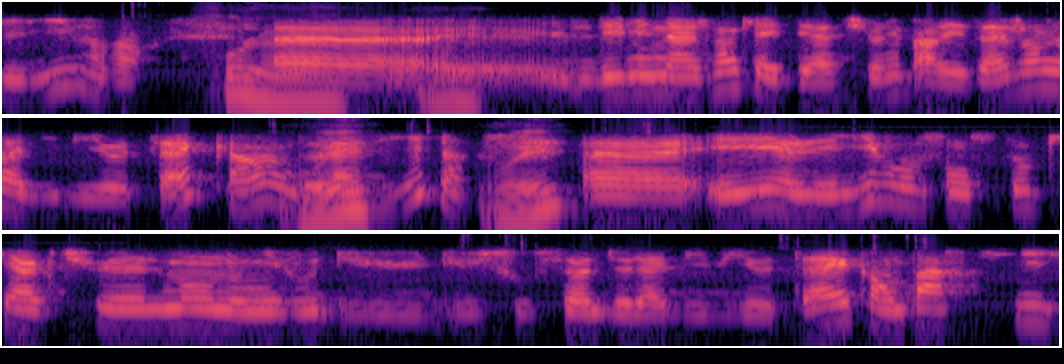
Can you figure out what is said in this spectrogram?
livres. Oh déménagement qui a été assuré par les agents de la bibliothèque hein, de la ville. et les livres sont stockés actuellement au niveau du sous-sol de la bibliothèque, en partie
